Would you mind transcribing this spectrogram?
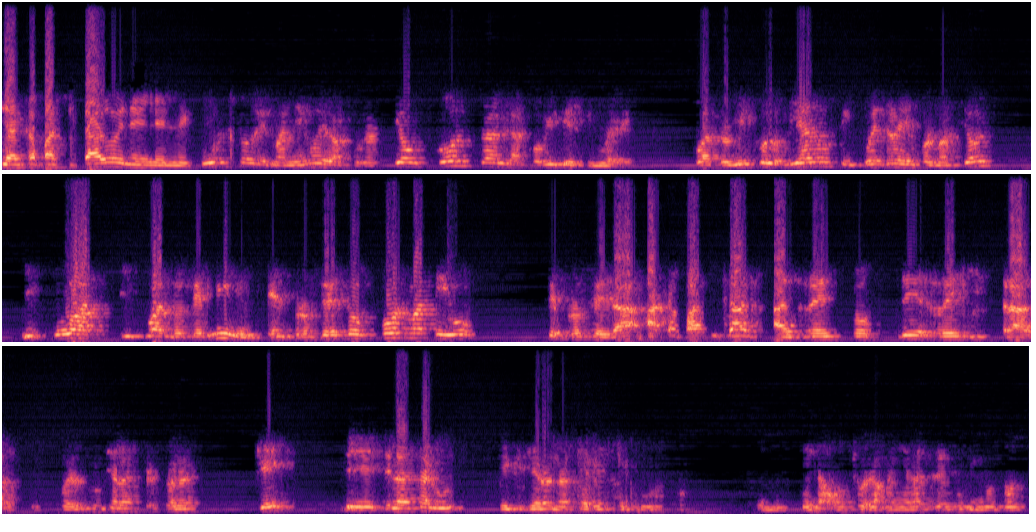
se han capacitado en el curso de manejo de vacunación contra la COVID-19. 4.000 colombianos se encuentran en formación y, cua- y cuando terminen el proceso formativo se procederá a capacitar al resto de registrados. Fueron muchas las personas que de, de la salud que quisieron hacer este curso en, en las 8 de la mañana, 13 minutos.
